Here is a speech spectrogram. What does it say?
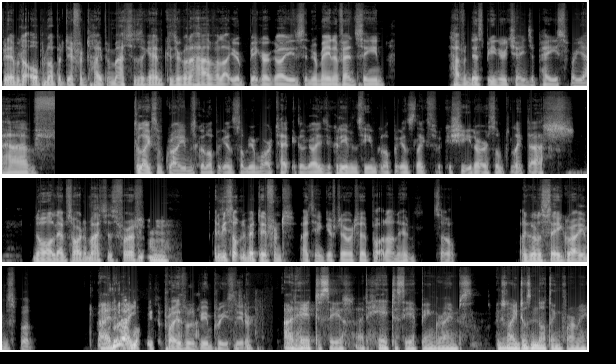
being able to open up a different type of matches again, because you're going to have a lot of your bigger guys in your main event scene. Having this being your change of pace, where you have the likes of Grimes going up against some of your more technical guys. You could even see him going up against like Kushida or something like that. No, all them sort of matches for it. Mm. It'd be something a bit different, I think, if they were to put it on him. So I'm going to say Grimes, but I'd, I I, wouldn't be surprised with it being Priest either. I'd hate to see it. I'd hate to see it being Grimes. I don't know. He does nothing for me.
